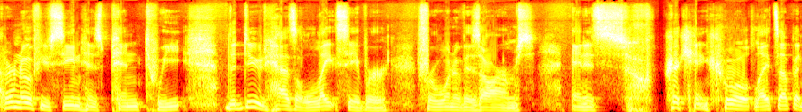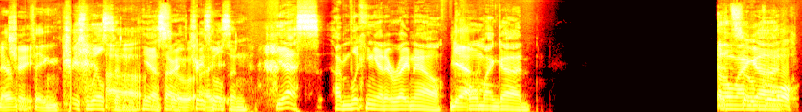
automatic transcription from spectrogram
I don't know if you've seen his pinned tweet. The dude has a lightsaber for one of his arms, and it's so freaking cool. It lights up and everything. Trace Wilson, uh, yeah, sorry, so Trace I, Wilson. Yes, I'm looking at it right now. Yeah. Oh my god. oh my so god! Cool.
